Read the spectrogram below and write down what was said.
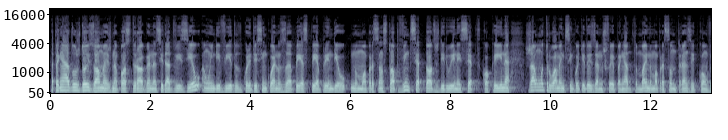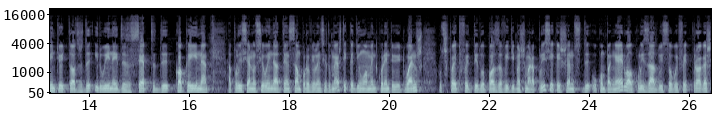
Apanhados dois homens na posse de droga na cidade de Viseu, a um indivíduo de 45 anos, a PSP apreendeu numa operação stop 27 doses de heroína e 7 de cocaína. Já um outro homem de 52 anos foi apanhado também numa operação de trânsito com 28 doses de heroína e 17 de cocaína. A polícia anunciou ainda a detenção por violência doméstica de um homem de 48 anos. O suspeito foi detido após a vítima chamar a polícia, queixando-se de o companheiro, alcoolizado e sob o efeito de drogas,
